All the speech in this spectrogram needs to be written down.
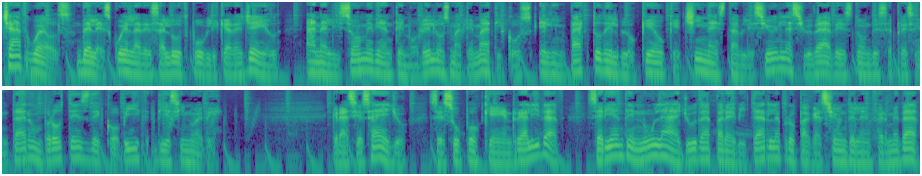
Chad Wells, de la Escuela de Salud Pública de Yale, analizó mediante modelos matemáticos el impacto del bloqueo que China estableció en las ciudades donde se presentaron brotes de COVID-19. Gracias a ello, se supo que en realidad serían de nula ayuda para evitar la propagación de la enfermedad,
